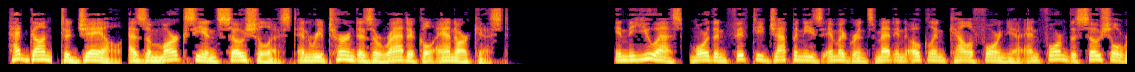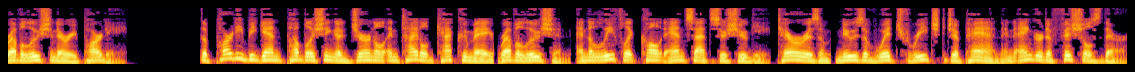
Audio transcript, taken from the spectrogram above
had gone to jail as a Marxian socialist and returned as a radical anarchist. In the U.S., more than 50 Japanese immigrants met in Oakland, California and formed the Social Revolutionary Party. The party began publishing a journal entitled Kakumei Revolution and a leaflet called Ansatsushugi Terrorism news of which reached Japan and angered officials there.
